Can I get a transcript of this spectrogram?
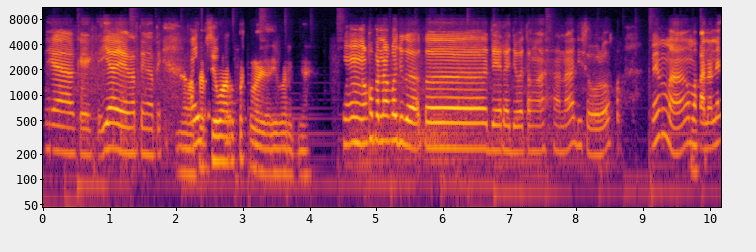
Ya, oke oke. Iya ya ngerti ngerti. ya, versi warteg lah ya ibaratnya Hmm, aku pernah aku juga ke daerah Jawa Tengah sana di Solo. Memang makanannya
